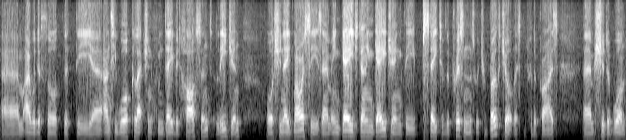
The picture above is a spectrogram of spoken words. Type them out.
Um, I would have thought that the uh, anti-war collection from David Harsent, Legion, or Sinead Morrissey's um, Engaged and Engaging, the State of the Prisons, which were both shortlisted for the prize, um, should have won.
